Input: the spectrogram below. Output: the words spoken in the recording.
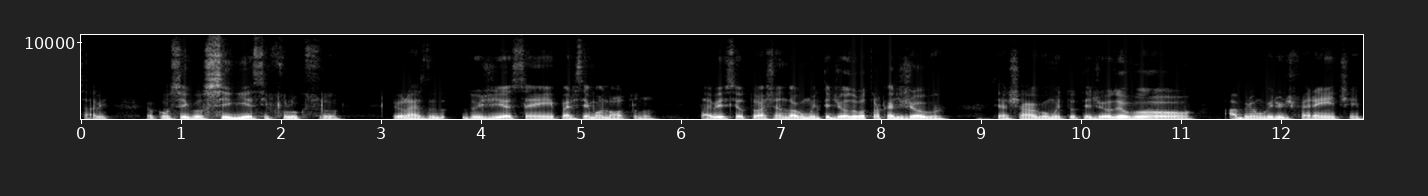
sabe? Eu consigo seguir esse fluxo pelo resto dos dias sem parecer monótono, sabe? Se eu tô achando algo muito tedioso, eu vou trocar de jogo. Se achar algo muito tedioso, eu vou abrir um vídeo diferente.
